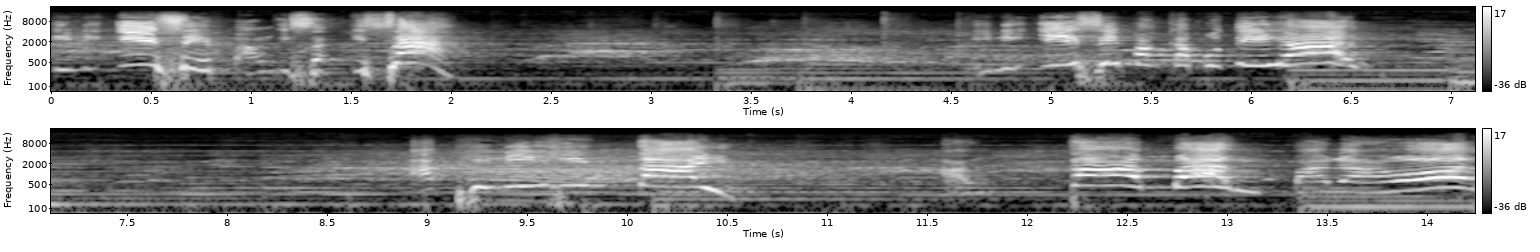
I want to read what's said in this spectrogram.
iniisip ang isa't isa. Iniisip ang kabutihan at hinihintay ang tamang panahon.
